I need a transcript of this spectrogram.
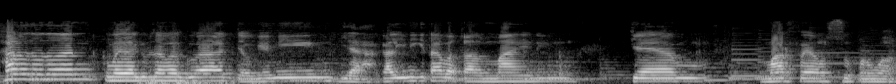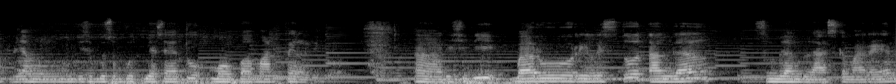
Halo teman-teman, kembali lagi bersama gua Jauh Gaming. Ya, kali ini kita bakal mainin game Marvel Super War yang disebut-sebut biasanya tuh MOBA Marvel gitu. Nah, di sini baru rilis tuh tanggal 19 kemarin,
